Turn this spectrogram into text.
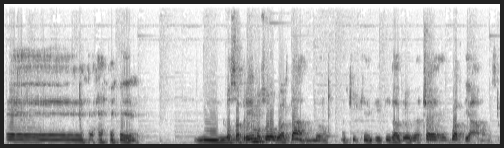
Eh, mm, lo sapremo solo guardando. Ma chi, chi, chi- Cioè, guardiamo. sì.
